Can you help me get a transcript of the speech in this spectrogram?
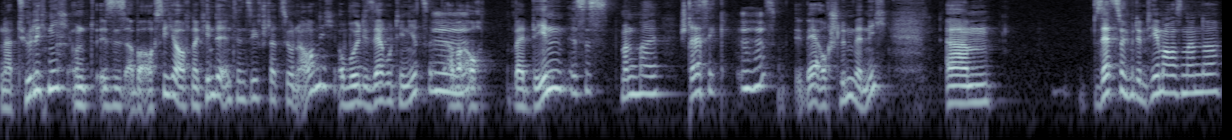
Natürlich nicht. Und ist es aber auch sicher auf einer Kinderintensivstation auch nicht, obwohl die sehr routiniert sind. Aber auch bei denen ist es manchmal stressig. Es wäre auch schlimm, wenn nicht. Ähm, setzt euch mit dem Thema auseinander.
